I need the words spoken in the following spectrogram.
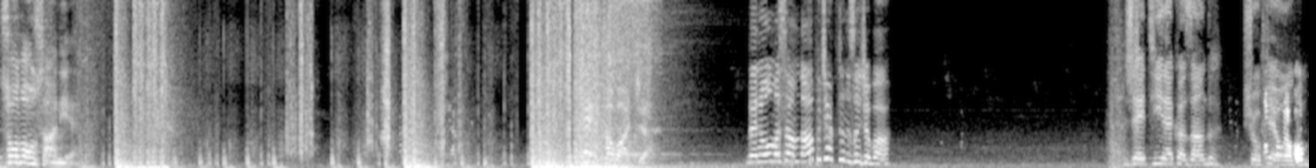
Son 10 saniye. Tek tabanca. Ben olmasam ne yapacaktınız acaba? Jet yine kazandı. Şoke oldum.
